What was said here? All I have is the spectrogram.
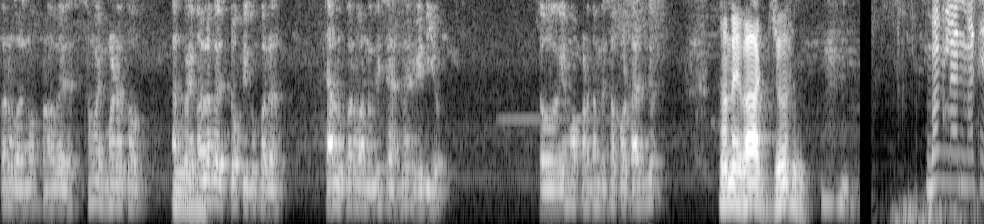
કરવાનો પણ હવે સમય મળે તો આખો એક અલગ જ ટોપિક ઉપર ચાલુ કરવાનો વિચાર છે વીડિયો તો એમાં પણ તમે સપોર્ટ આપજો. અમે વાત જોશું. બગલાન માથે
